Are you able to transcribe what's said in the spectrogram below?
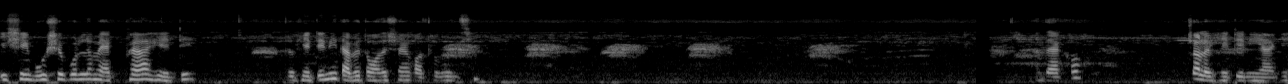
এসেই বসে পড়লাম এক ফেরা হেঁটে। তো হেঁটে নিই তবে তোমাদের সঙ্গে কথা বলছি। দেখো, চলো হেঁটে নিই আগে,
